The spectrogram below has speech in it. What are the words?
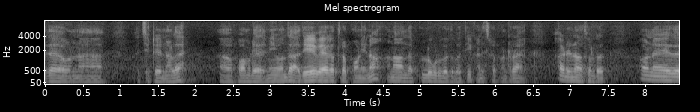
இதை ஒன்று வச்சுட்டு என்னால் போக முடியாது. நீ வந்து அதே வேகத்தில் போனீங்கன்னா நான் அந்த புல் கொடுக்குறத பற்றி கன்சிடர் பண்ணுறேன் அப்படின்னு நான் சொல்கிறேன் உடனே இது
